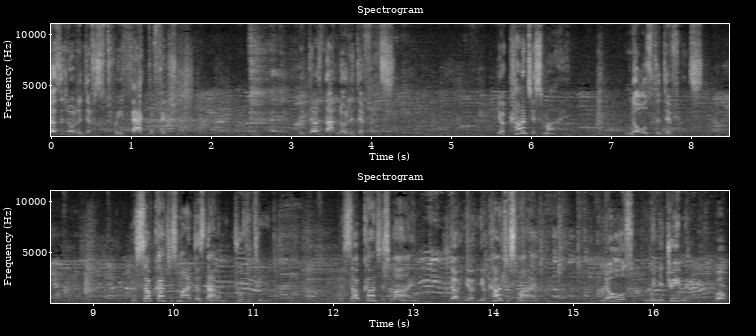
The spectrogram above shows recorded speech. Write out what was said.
doesn't know the difference between fact or fiction. It does not know the difference. Your conscious mind knows the difference. Your subconscious mind does not. I'm gonna prove it to you. Your subconscious mind, no, your, your conscious mind knows when you're dreaming. Well,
